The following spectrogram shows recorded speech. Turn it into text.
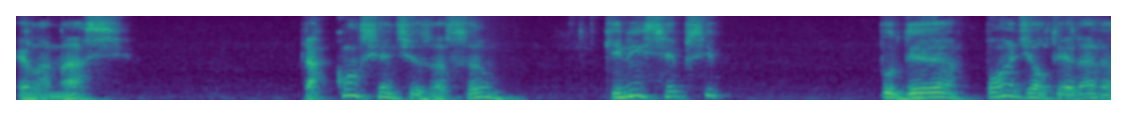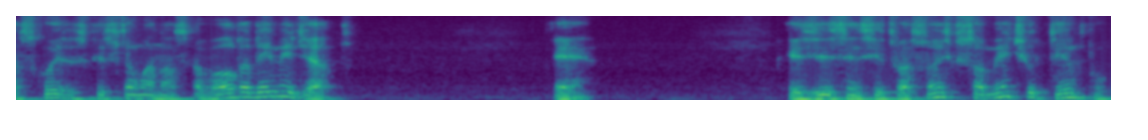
ela nasce da conscientização que nem sempre se puder, pode alterar as coisas que estão à nossa volta de imediato. É. Existem situações que somente o tempo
